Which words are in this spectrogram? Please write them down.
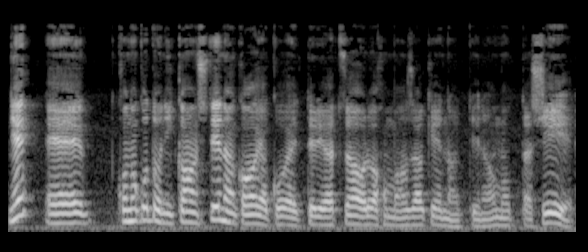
ね、えー、このことに関してなんかあやこうやってるやつは俺はほんまふざけんなっていうのは思ったし、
